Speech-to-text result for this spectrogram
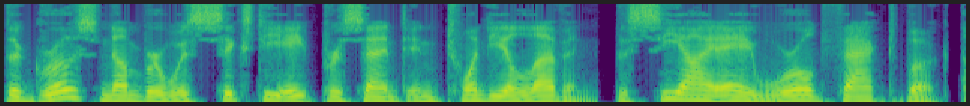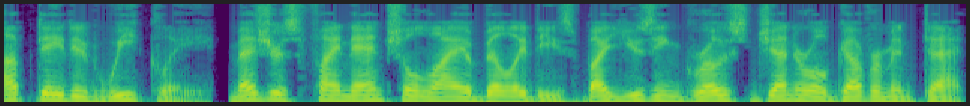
The gross number was 68% in 2011. The CIA World Factbook, updated weekly, measures financial liabilities by using gross general government debt,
